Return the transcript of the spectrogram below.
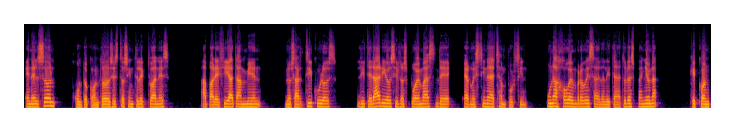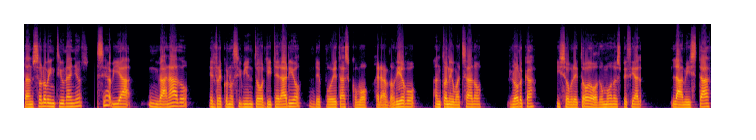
En el sol, junto con todos estos intelectuales, aparecía también los artículos literarios y los poemas de Ernestina de Champurcín, una joven promesa de la literatura española que con tan solo 21 años se había ganado el reconocimiento literario de poetas como Gerardo Diego, Antonio Machado, Lorca y sobre todo, de un modo especial, la amistad,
